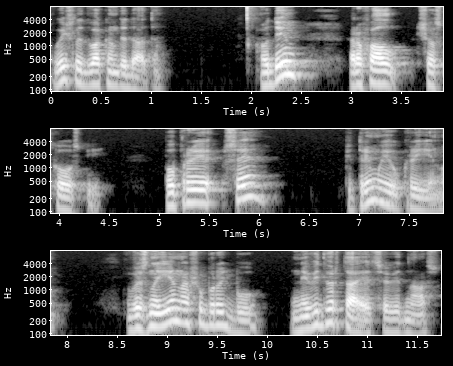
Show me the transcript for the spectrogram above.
вийшли два кандидати. Один Рафал Часковський, попри все, підтримує Україну, визнає нашу боротьбу, не відвертається від нас.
